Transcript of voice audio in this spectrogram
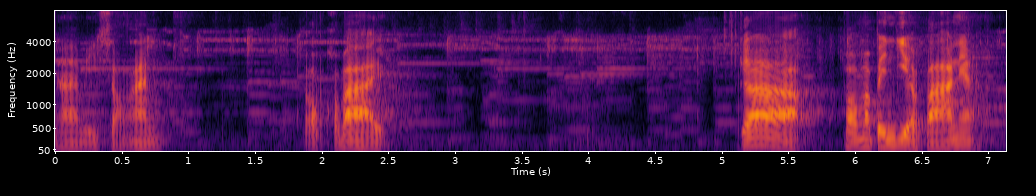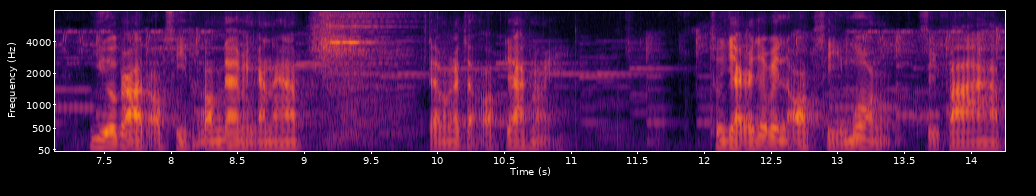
ได้มีสองอันตบเข้าไป ก็พอมาเป็นเหยื่อฟ้าเนี่ย มีโอกาสออกสีทองได้เหมือนกันนะครับ แต่มันก็จะออกยากหน่อย ส่วนใหญ่ก็จะเป็นออกสีม่วงสีฟ้าครับ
